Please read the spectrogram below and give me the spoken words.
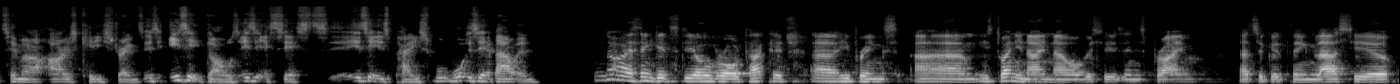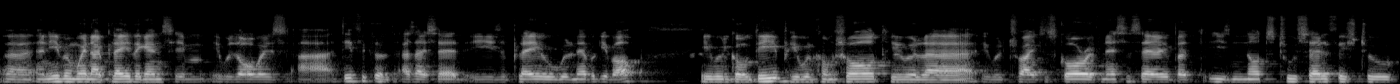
Tim, are, are, his key strengths? Is is it goals? Is it assists? Is it his pace? what, what is it about him? No, I think it's the overall package uh, he brings. Um, he's 29 now. Obviously, he's in his prime. that's a good thing. Last year, uh, and even when I played against him, it was always uh, difficult. As I said, he's a player who will never give up. He will go deep. He will come short. He will uh, he will try to score if necessary, but he's not too selfish to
